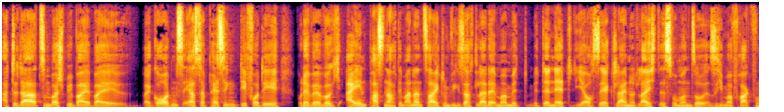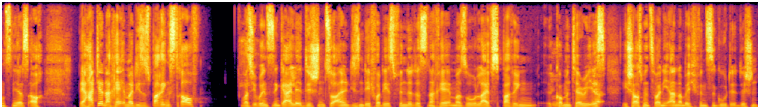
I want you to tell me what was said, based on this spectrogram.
hatte da zum Beispiel bei, bei, bei Gordons erster Passing-DVD, wo der wirklich einen Pass nach dem anderen zeigt und wie gesagt, leider immer mit, mit der Net, die auch sehr klein und leicht ist, wo man so sich immer fragt, funktioniert das auch? Der hat ja nachher immer diese Sparrings drauf. Was ich übrigens eine geile Edition zu allen diesen DVDs finde, dass nachher immer so Live-Sparring-Commentary ist. Ich schaue es mir zwar nie an, aber ich finde es eine gute Edition.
